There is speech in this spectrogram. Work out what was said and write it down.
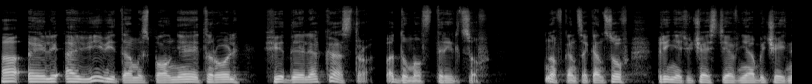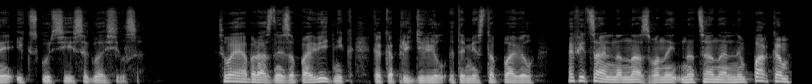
«А Эли Авиви там исполняет роль Фиделя Кастро», подумал Стрельцов но в конце концов принять участие в необычайной экскурсии согласился. Своеобразный заповедник, как определил это место Павел, официально названный национальным парком,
